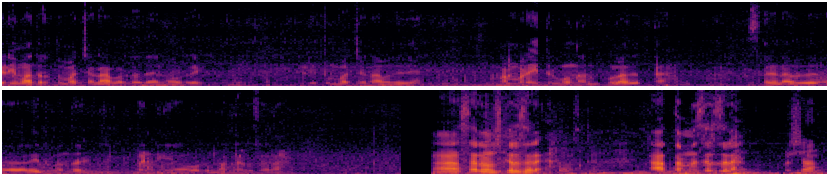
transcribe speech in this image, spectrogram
ಎಡಿ ಮಾತ್ರ ತುಂಬ ಚೆನ್ನಾಗಿ ಬರ್ತದೆ, ನೋಡಿರಿ. ಎಡಿ ತುಂಬ ಚೆನ್ನಾಗಿ ಬಂದಿದೆ. ನಮ್ಮ ರೈತರಿಗೂ ಒಂದು ಅನುಕೂಲ ಆಗುತ್ತೆ? ಸರಿ ನಾವು ರೈತರು ಬಂದರೆ ಬನ್ನಿ ಅವರು ಸರ. ಹಾಂ ಸರ್ ನಮಸ್ಕಾರ ಸರ್. ಹಾಂ ತಮ್ಮ ಹೆಸರು ಸರ? ಪ್ರಶಾಂತ್.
